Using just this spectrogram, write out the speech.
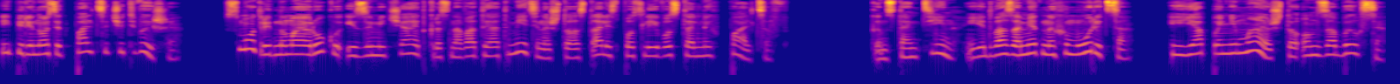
и переносит пальцы чуть выше. Смотрит на мою руку и замечает красноватые отметины, что остались после его стальных пальцев. Константин едва заметно хмурится, и я понимаю, что он забылся.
